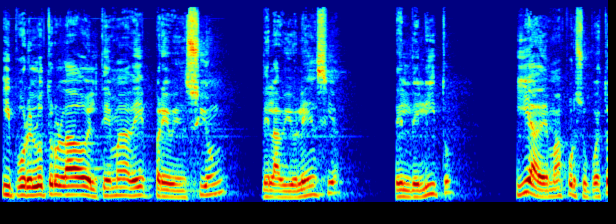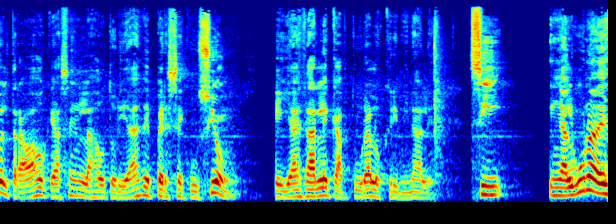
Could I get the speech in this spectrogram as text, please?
y por el otro lado el tema de prevención de la violencia, del delito, y además, por supuesto, el trabajo que hacen las autoridades de persecución, que ya es darle captura a los criminales. Si en alguna de,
